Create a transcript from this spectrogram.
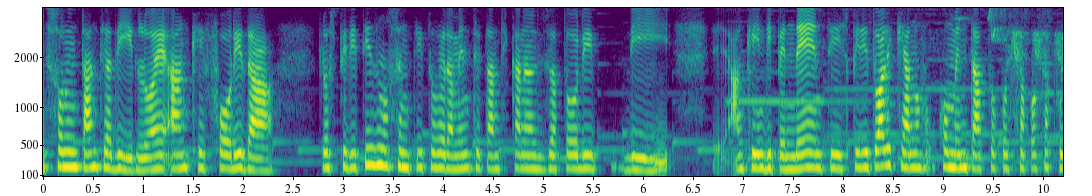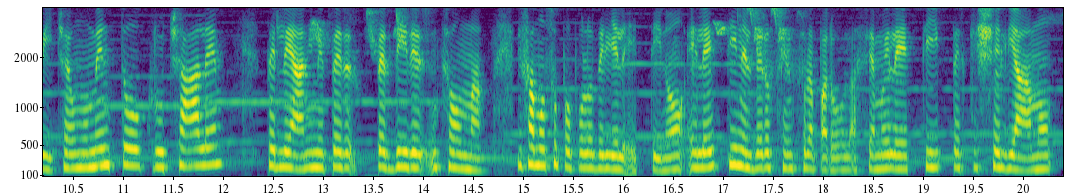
sono in tanti a dirlo, eh, anche fuori dallo spiritismo ho sentito veramente tanti canalizzatori di, eh, anche indipendenti, spirituali che hanno commentato questa cosa qui, cioè un momento cruciale per le anime, per, per dire insomma il famoso popolo degli eletti, no? eletti nel vero senso della parola, siamo eletti perché scegliamo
